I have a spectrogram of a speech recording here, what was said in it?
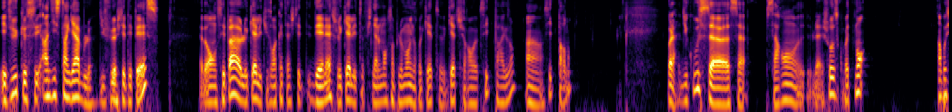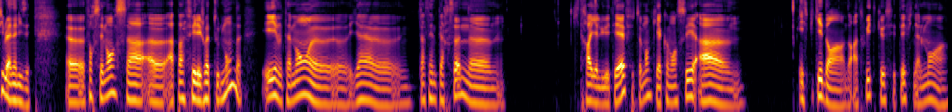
Et vu que c'est indistinguable du flux HTTPS, eh ben on ne sait pas lequel est une requête DNS, lequel est finalement simplement une requête GET sur un website par exemple, un site pardon. Voilà, du coup ça, ça, ça rend la chose complètement impossible à analyser. Euh, forcément, ça n'a euh, pas fait les joies de tout le monde, et notamment euh, il y a certaines personnes qui travaillent à l'UETF justement qui a commencé à expliqué dans un, dans un tweet que c'était finalement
